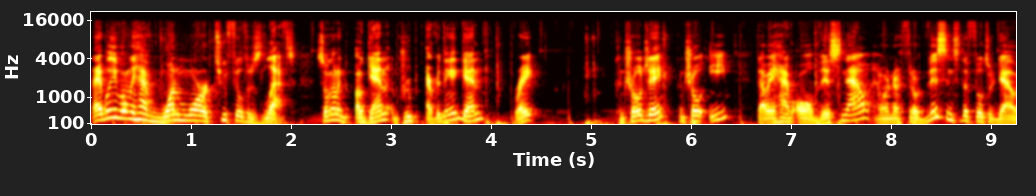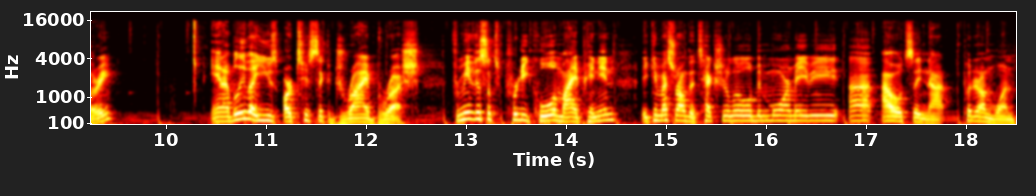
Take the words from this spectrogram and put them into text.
And I believe I only have one more or two filters left. So I'm going to, again, group everything again, right? Control J, Control E. That way I have all this now. And we're going to throw this into the filter gallery. And I believe I use Artistic Dry Brush. For me, this looks pretty cool in my opinion. You can mess around with the texture a little bit more, maybe. Uh, I would say not. Put it on one.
